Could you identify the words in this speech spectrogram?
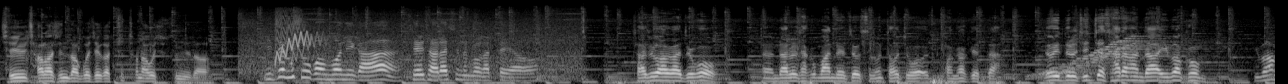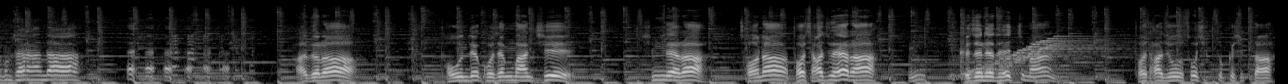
제일 잘하신다고 제가 추천하고 싶습니다. 이정숙 어머니가 제일 잘하시는 것 같아요. 자주 와가지고 어, 나를 자꾸 만나줬으면 더 좋아, 반갑겠다 너희들 진짜 사랑한다 이만큼 이만큼 사랑한다 아들아, 더운데 고생 많지. 힘내라. 전화 더 자주 해라. 응? 그전에도 했지만 더 자주 소식 듣고 싶다.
